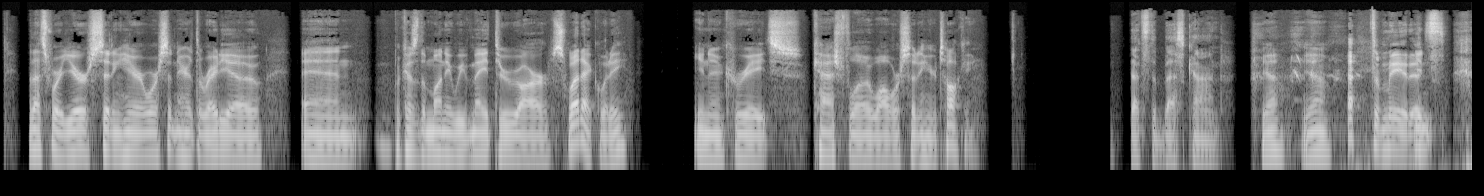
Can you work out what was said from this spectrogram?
but that's where you're sitting here we're sitting here at the radio and because of the money we've made through our sweat equity you know creates cash flow while we're sitting here talking That's the best kind. yeah yeah to me, it is. You-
